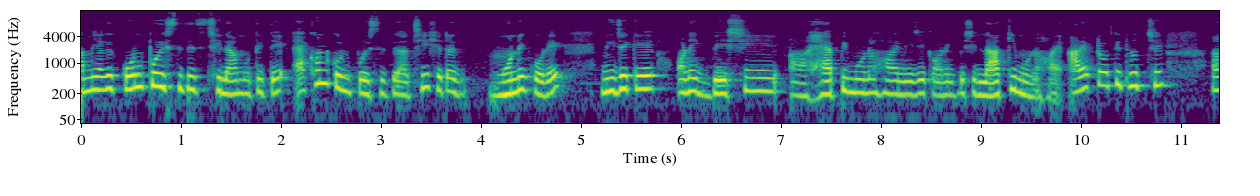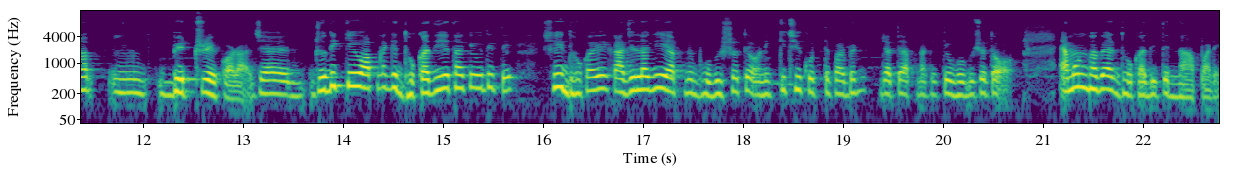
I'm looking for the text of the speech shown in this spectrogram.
আমি আগে কোন পরিস্থিতিতে ছিলাম অতীতে, এখন কোন পরিস্থিতিতে আছি সেটা মনে করে নিজেকে অনেক বেশি হ্যাপি মনে হয়, নিজেকে অনেক বেশি লাকি মনে হয়। আরেকটা অতীত হচ্ছে বেট্রে করা। যে, যদি কেউ আপনাকে ধোকা দিয়ে থাকে অতীতে, সেই ধোকাকে কাজে লাগিয়ে আপনি ভবিষ্যতে অনেক কিছুই করতে পারবেন, যাতে আপনাকে কেউ ভবিষ্যতে এমনভাবে আর ধোকা দিতে না পারে।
